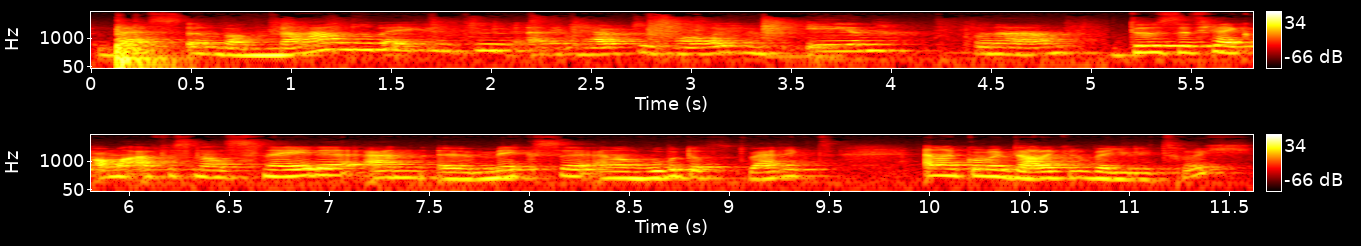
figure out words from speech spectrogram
best een banaan erbij kunt doen. En ik heb toevallig nog één banaan. Dus dit ga ik allemaal even snel snijden en uh, mixen. En dan hoop ik dat het werkt. En dan kom ik dadelijk weer bij jullie terug.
